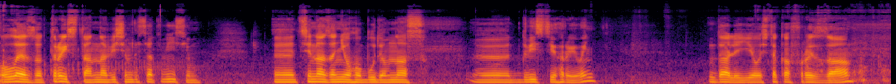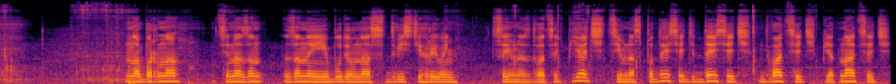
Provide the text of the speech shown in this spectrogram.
Лезо 300 на 88. Е, Ціна за нього буде в нас е, 200 гривень. Далі є ось така фреза наборна. Ціна за, за неї буде в нас 200 гривень. Цей у нас 25, ці в нас по 10, 10, 20, 15,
